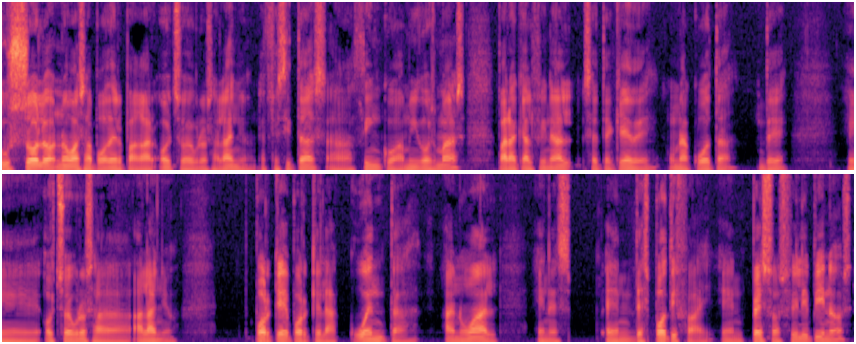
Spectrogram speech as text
tú solo no vas a poder pagar 8 euros al año. Necesitas a 5 amigos más para que al final se te quede una cuota de eh, 8 euros a- al año. ¿Por qué? Porque la cuenta anual en, en- de Spotify en pesos filipinos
